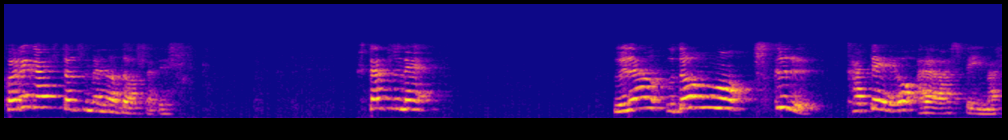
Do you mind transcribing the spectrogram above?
これが一つ目の動作です。二つ目うどんを作る過程を表しています。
